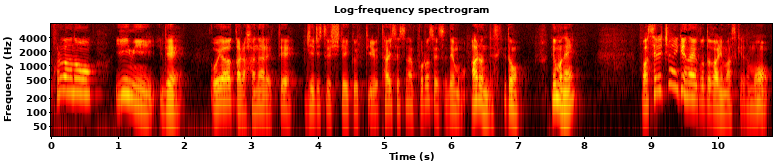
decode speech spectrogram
これはあの、いい意味で親から離れて自立していくっていう大切なプロセスでもあるんですけど、でもね、忘れちゃいけないことがありますけども、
